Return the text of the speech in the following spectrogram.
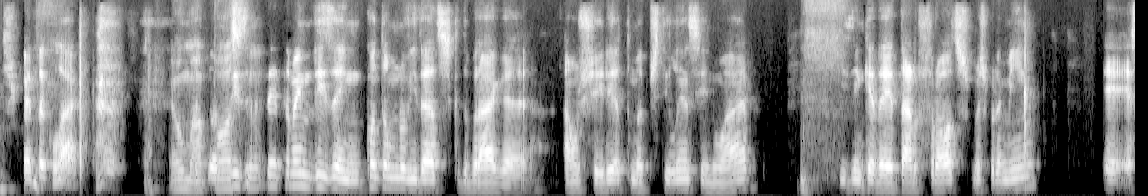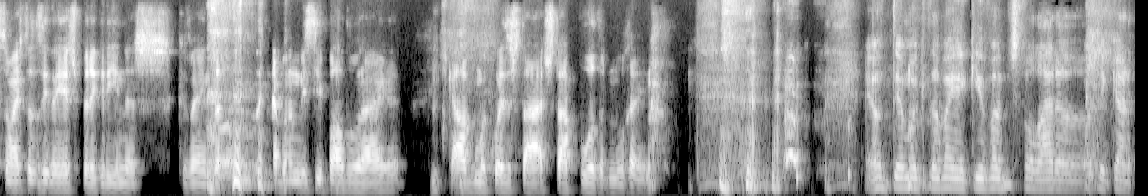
espetacular. É uma Dizem- aposta. também me dizem, contam-me novidades que de Braga há um cheirete, uma pestilência no ar. Dizem que é da tarde frozes, mas para mim é- é- são estas ideias peregrinas que vêm da, da Câmara Municipal de Braga, que alguma coisa está, está podre no reino. É um tema que também aqui vamos falar, ó, Ricardo.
